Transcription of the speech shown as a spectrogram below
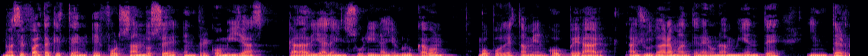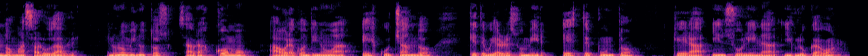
No hace falta que estén esforzándose, entre comillas, cada día la insulina y el glucagón. Vos podés también cooperar ayudar a mantener un ambiente interno más saludable. En unos minutos sabrás cómo. Ahora continúa escuchando que te voy a resumir este punto que era insulina y glucagón.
